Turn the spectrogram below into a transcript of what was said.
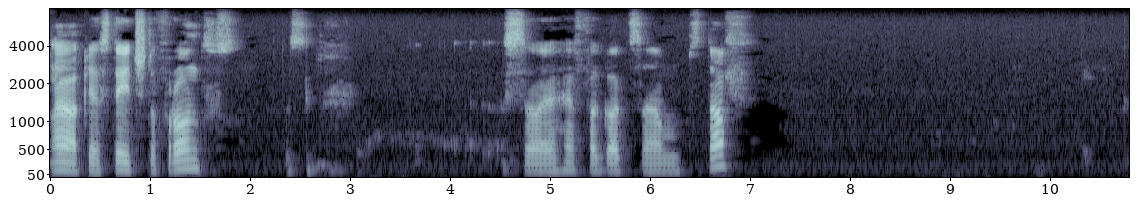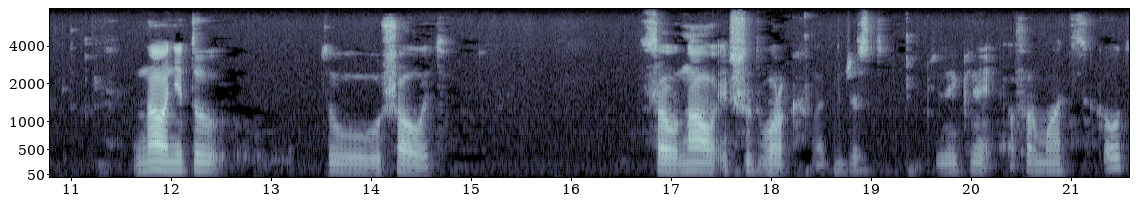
ah, okay stage to front. So I have forgot some stuff. Now I need to to show it. So now it should work. Let me just quickly format code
